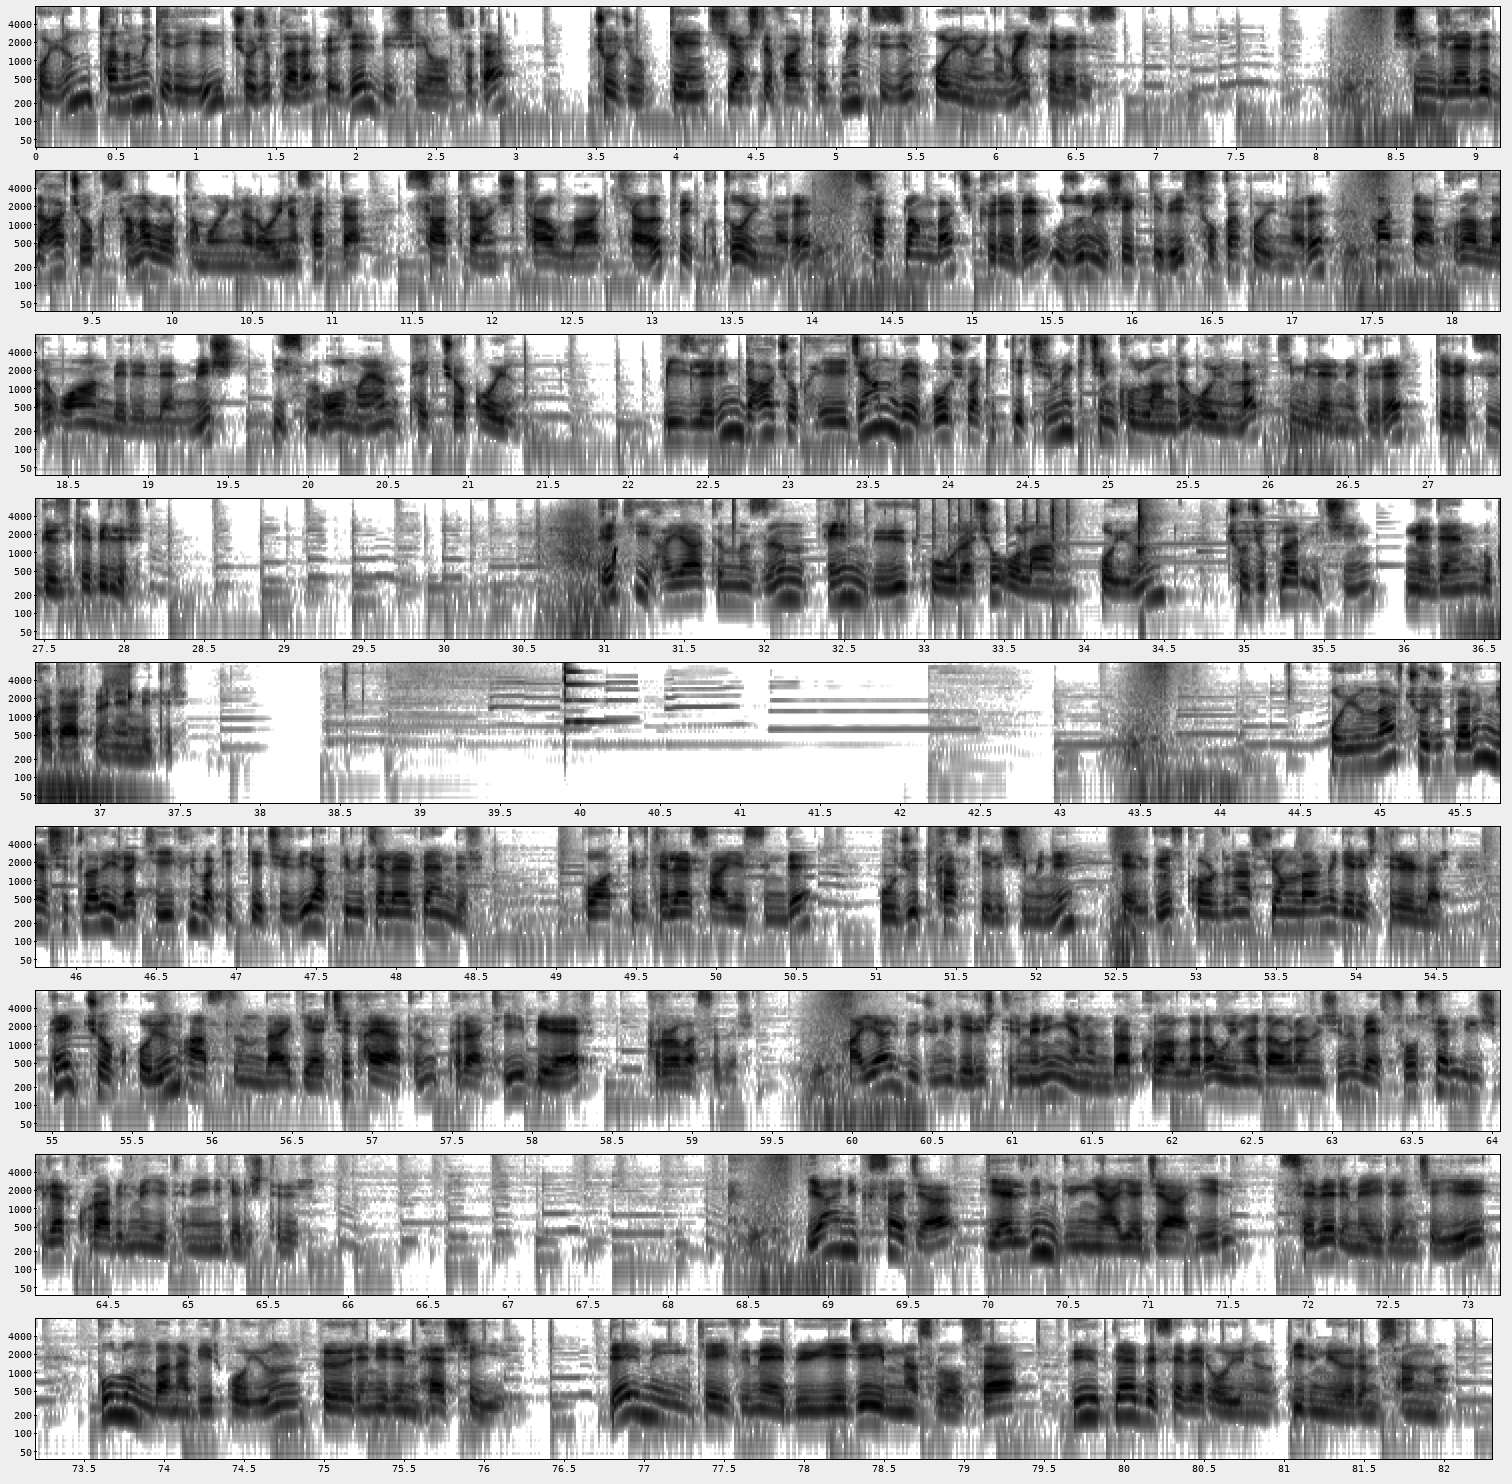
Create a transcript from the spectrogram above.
Oyun tanımı gereği çocuklara özel bir şey olsa da çocuk, genç, yaşlı fark etmeksizin oyun oynamayı severiz. Şimdilerde daha çok sanal ortam oyunları oynasak da satranç, tavla, kağıt ve kutu oyunları, saklambaç, körebe, uzun eşek gibi sokak oyunları, hatta kuralları o an belirlenmiş, ismi olmayan pek çok oyun. Bizlerin daha çok heyecan ve boş vakit geçirmek için kullandığı oyunlar kimilerine göre gereksiz gözükebilir. Peki hayatımızın en büyük uğraşı olan oyun çocuklar için neden bu kadar önemlidir? Oyunlar çocukların yaşıtlarıyla keyifli vakit geçirdiği aktivitelerdendir. Bu aktiviteler sayesinde vücut kas gelişimini, el-göz koordinasyonlarını geliştirirler. Pek çok oyun aslında gerçek hayatın pratiği birer provasıdır. Hayal gücünü geliştirmenin yanında kurallara uyma davranışını ve sosyal ilişkiler kurabilme yeteneğini geliştirir. Yani kısaca geldim dünyaya cahil, severim eğlenceyi, bulun bana bir oyun, öğrenirim her şeyi. Değmeyin keyfime, büyüyeceğim nasıl olsa, büyükler de sever oyunu, bilmiyorum sanma.''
